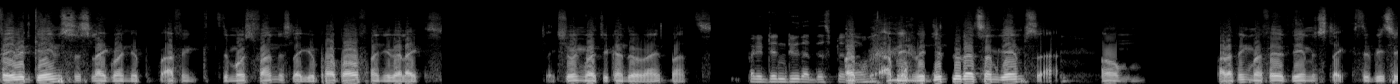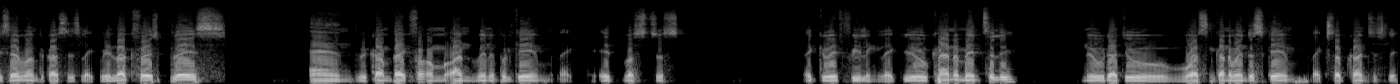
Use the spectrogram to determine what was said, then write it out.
favorite games is like when you. I think the most fun is like you pop off and you go like like showing what you can do, right? But But you didn't do that this split. but. I mean, we did do that some games. uh, Um, but I think my favorite game is like the B6 one because it's like we lock first place, and we come back from unwinnable game. Like it was just a great feeling. Like you kind of mentally knew that you wasn't gonna win this game, like subconsciously,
